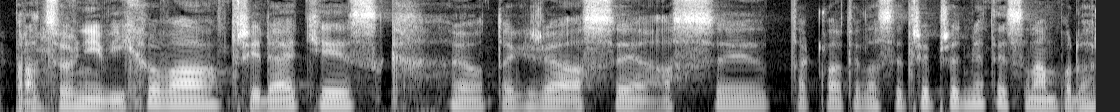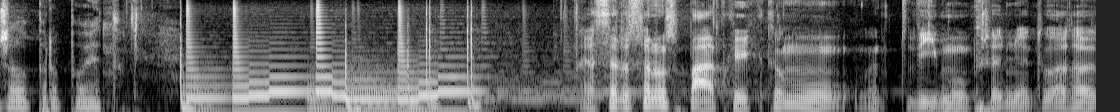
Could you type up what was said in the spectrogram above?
pracovní výchova, 3D tisk, jo, takže asi, asi takhle tyhle si tři předměty se nám podařilo propojit. Já se dostanu zpátky k tomu tvýmu předmětu a to,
